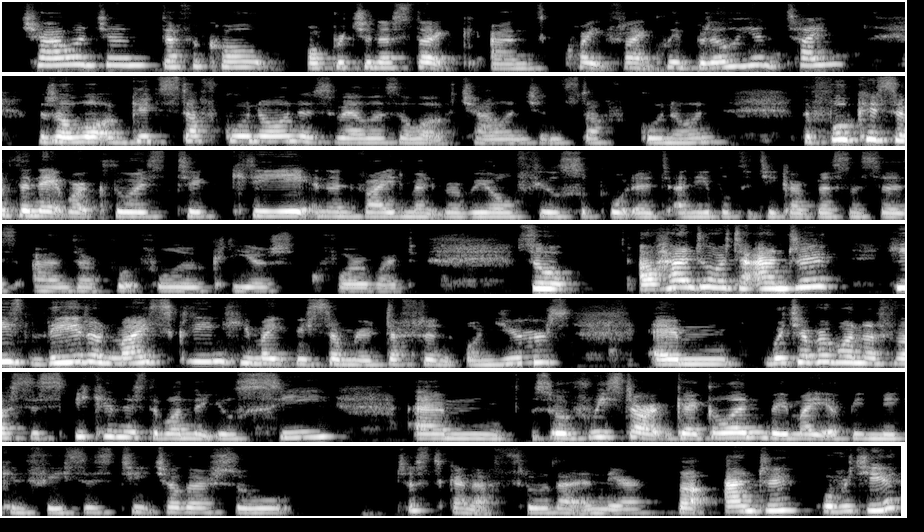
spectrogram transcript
challenging, difficult, opportunistic, and quite frankly, brilliant time. There's a lot of good stuff going on as well as a lot of challenging stuff going on. The focus of the network though is to create an environment where we all feel supported and able to take our businesses and our portfolio careers forward. So I'll hand over to Andrew. He's there on my screen. He might be somewhere different on yours. Um, whichever one of us is speaking is the one that you'll see. Um, so if we start giggling, we might have been making faces to each other. So just to kind of throw that in there. But Andrew, over to you.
